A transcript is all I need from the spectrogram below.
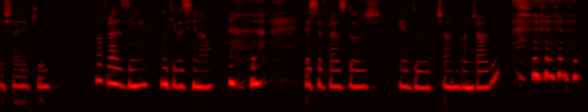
deixar aqui uma frasezinha motivacional. Esta frase de hoje é do John Bon Jovi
